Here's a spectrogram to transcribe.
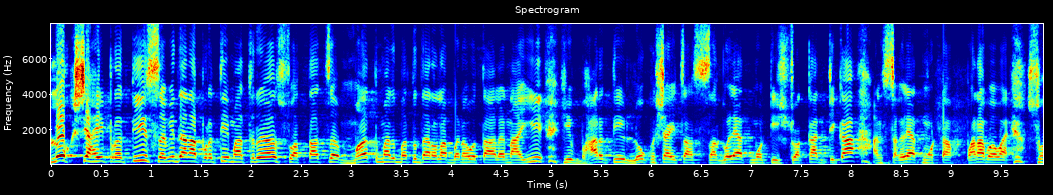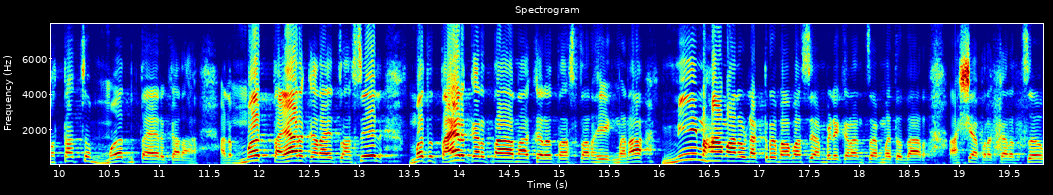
लोकशाहीप्रती संविधानाप्रती मात्र स्वतःचं मत मतदाराला बनवता आलं नाही. ही भारतीय लोकशाहीचा सगळ्यात मोठी शोकांतिका आणि सगळ्यात मोठा पराभव आहे. स्वतःचं मत तयार करा. आणि मत तयार करायचं असेल मत तयार करताना करत असताना हे एक म्हणा मी महामानव डॉक्टर बाबासाहेब आंबेडकरांचा मतदार. अशा प्रकारचं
